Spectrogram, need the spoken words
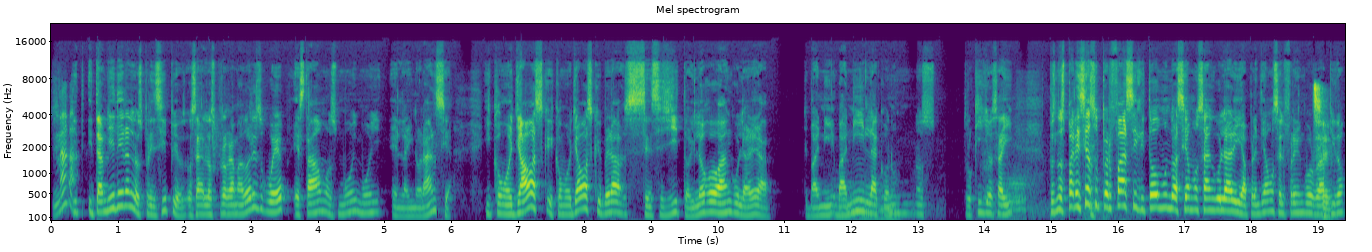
Nada. Y, también eran los principios, o sea, los programadores web estábamos muy, muy en la ignorancia. Y como JavaScript, como JavaScript era sencillito y luego Angular era vanilla con unos truquillos ahí, pues nos parecía súper fácil y todo el mundo hacíamos Angular y aprendíamos el framework rápido.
